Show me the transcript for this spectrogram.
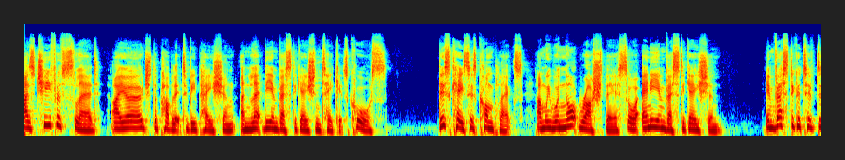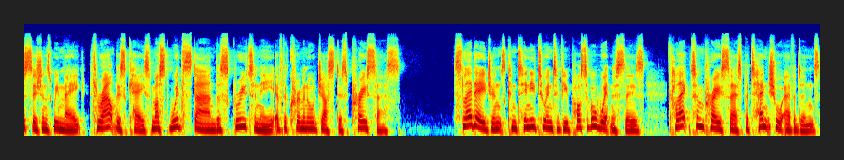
As chief of SLED, I urge the public to be patient and let the investigation take its course. This case is complex, and we will not rush this or any investigation. Investigative decisions we make throughout this case must withstand the scrutiny of the criminal justice process. SLED agents continue to interview possible witnesses, collect and process potential evidence,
